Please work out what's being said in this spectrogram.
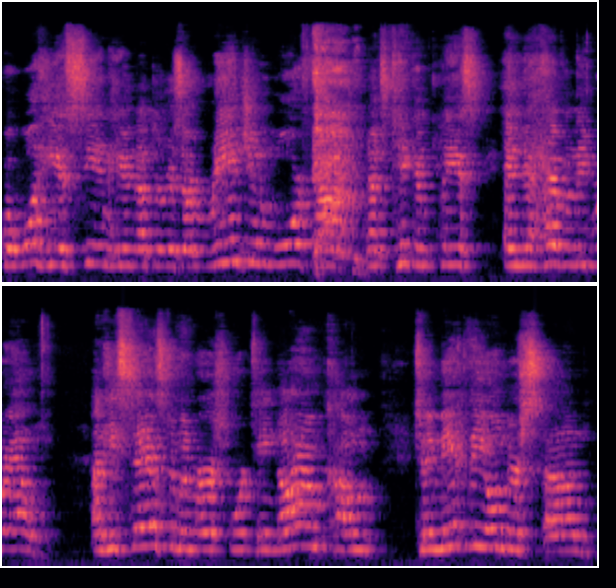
But what he is seeing here, that there is a raging warfare that's taking place in the heavenly realm. And he says to him in verse 14, Now I am come to make thee understand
